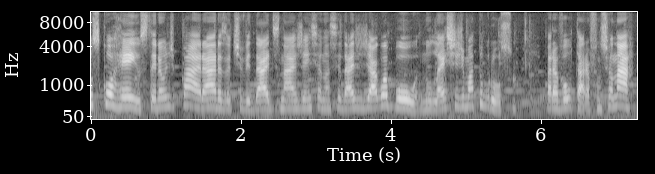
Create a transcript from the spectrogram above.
Os Correios terão de parar as atividades na agência na cidade de Água Boa, no leste de Mato Grosso. Para voltar a funcionar,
